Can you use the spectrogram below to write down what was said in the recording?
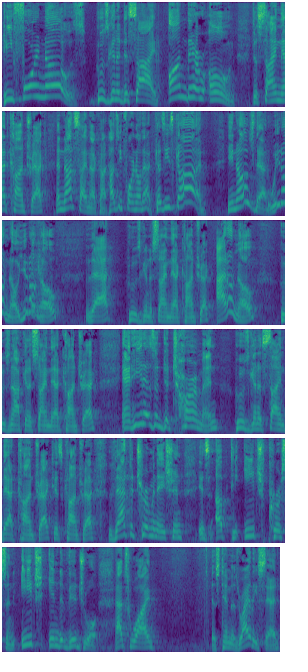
He foreknows who's going to decide on their own to sign that contract and not sign that contract. How does he foreknow that? Because he's God. He knows that. We don't know. You don't know that. Who's going to sign that contract? I don't know who's not going to sign that contract. And he doesn't determine who's going to sign that contract, his contract. That determination is up to each person, each individual. That's why, as Tim has rightly said,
